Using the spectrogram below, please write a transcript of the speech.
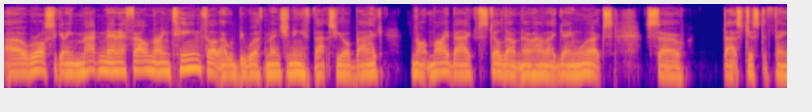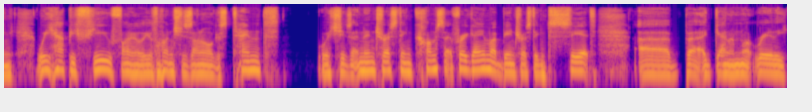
Uh, we're also getting Madden NFL 19. Thought that would be worth mentioning if that's your bag. Not my bag. Still don't know how that game works. So that's just a thing. We Happy Few finally launches on August 10th, which is an interesting concept for a game. I'd be interested to see it. Uh, but again, I'm not really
